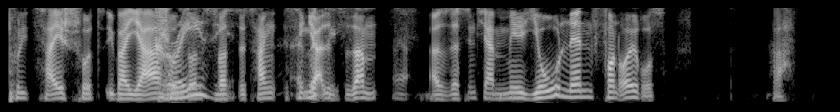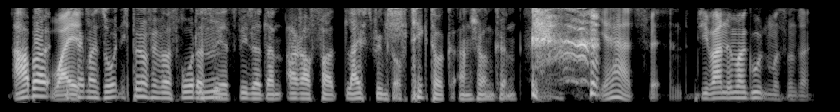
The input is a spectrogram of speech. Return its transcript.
Polizeischutz über Jahre und sonst Crazy. was, das, hang, das Ja, hing ja alles zusammen. Ja. Also das sind ja Millionen von Euros. Ah, Aber Wild. ich sag mal so, ich bin auf jeden Fall froh, dass Mhm. wir jetzt wieder dann Arafat Livestreams auf TikTok anschauen können. ja, wär, die waren immer gut, muss man sagen.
